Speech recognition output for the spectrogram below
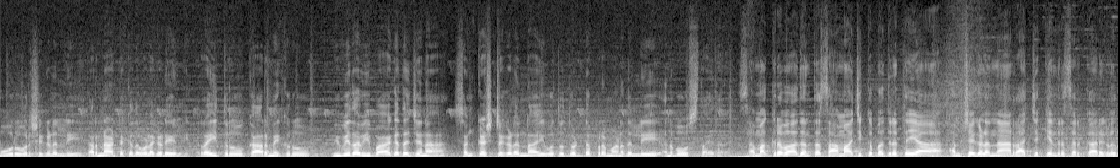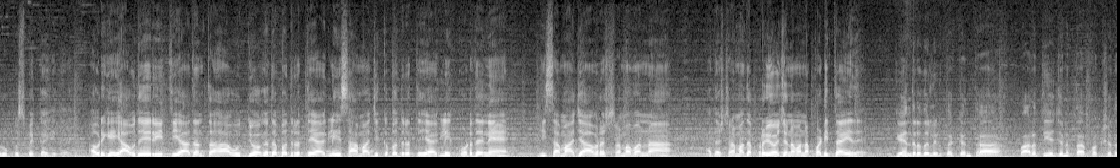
ಮೂರು ವರ್ಷಗಳಲ್ಲಿ ಕರ್ನಾಟಕದ ಒಳಗಡೆಯಲ್ಲಿ ರೈತರು ಕಾರ್ಮಿಕರು ವಿವಿಧ ವಿಭಾಗದ ಜನ ಸಂಕಷ್ಟಗಳನ್ನ ಇವತ್ತು ದೊಡ್ಡ ಪ್ರಮಾಣದಲ್ಲಿ ಅನುಭವಿಸ್ತಾ ಇದ್ದಾರೆ. ಸಮಗ್ರವಾದಂಥ ಸಾಮಾಜಿಕ ಭದ್ರತೆಯ ಅಂಶಗಳನ್ನು ರಾಜ್ಯ ಕೇಂದ್ರ ಸರ್ಕಾರಗಳು ರೂಪಿಸಬೇಕಾಗಿದೆ. ಅವರಿಗೆ ಯಾವುದೇ ರೀತಿಯಾದಂತಹ ಉದ್ಯೋಗದ ಭದ್ರತೆಯಾಗಲಿ ಸಾಮಾಜಿಕ ಭದ್ರತೆಯಾಗಲಿ ಕೊಡದೇನೆ ಈ ಸಮಾಜ ಅವರ ಶ್ರಮವನ್ನು ಅದರ ಶ್ರಮದ ಪ್ರಯೋಜನವನ್ನು ಪಡಿತಾ ಇದೆ. ಕೇಂದ್ರದಲ್ಲಿರ್ತಕ್ಕಂಥ ಭಾರತೀಯ ಜನತಾ ಪಕ್ಷದ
